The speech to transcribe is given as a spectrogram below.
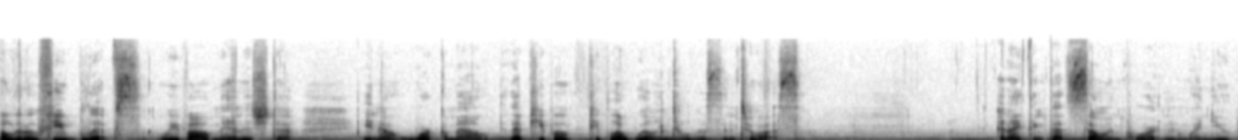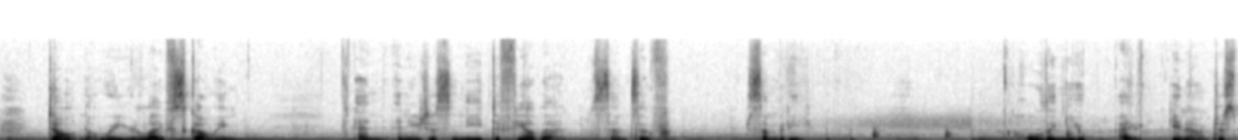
a little few blips, we've all managed to, you know, work them out, that people, people are willing to listen to us. And I think that's so important when you don't know where your life's going. And, and you just need to feel that sense of somebody holding you. I, you know, just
